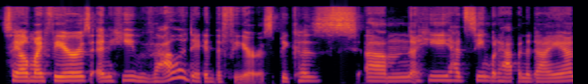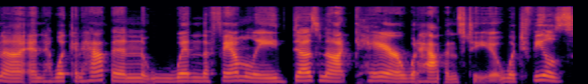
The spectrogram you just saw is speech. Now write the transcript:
say all my fears, and he validated the fears because um, he had seen what happened to Diana and what can happen when the family does not care what happens to you, which feels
